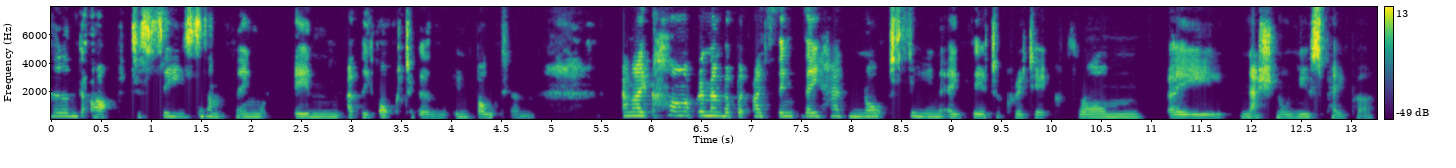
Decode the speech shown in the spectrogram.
turned up to see something in at the Octagon in Bolton, and I can't remember, but I think they had not seen a theatre critic from a national newspaper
